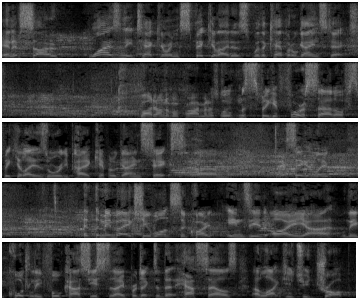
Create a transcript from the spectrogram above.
And if so, why isn't he tackling speculators with a capital gains tax? Right, Honourable Prime Minister. Well, Mr. Speaker, for a start off, speculators already pay a capital gains tax. Um, secondly, if the member actually wants to quote NZIER, their quarterly forecast yesterday predicted that house sales are likely to drop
